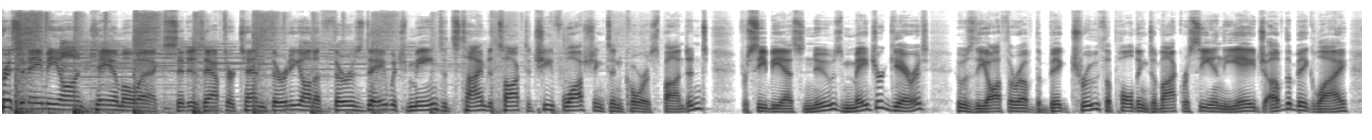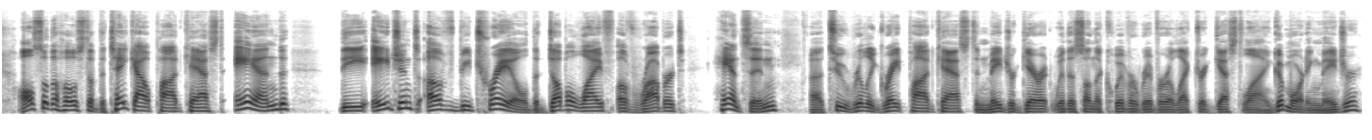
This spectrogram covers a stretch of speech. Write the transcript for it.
Chris and Amy on KMOX. It is after 10:30 on a Thursday, which means it's time to talk to Chief Washington correspondent for CBS News, Major Garrett, who is the author of The Big Truth: Upholding Democracy in the Age of the Big Lie, also the host of the Takeout podcast and The Agent of Betrayal: The Double Life of Robert Hanssen. Uh, two really great podcasts, and Major Garrett with us on the Cuivre River Electric guest line. Good morning, Major.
